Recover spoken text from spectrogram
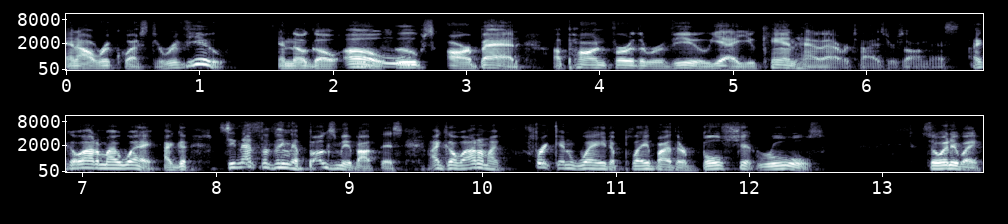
and I'll request a review and they'll go, "Oh, mm-hmm. oops, are bad." Upon further review, yeah, you can have advertisers on this. I go out of my way. I go see that's the thing that bugs me about this. I go out of my freaking way to play by their bullshit rules. So anyway,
